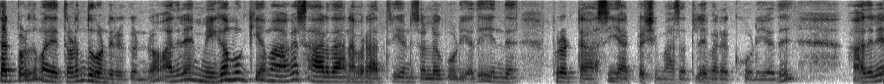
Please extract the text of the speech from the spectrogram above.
தற்பொழுதும் அதை தொடர்ந்து கொண்டிருக்கின்றோம். அதில் மிக முக்கியமாக சாரதா நவராத்திரி என்று சொல்லக்கூடியது இந்த புரட்டாசி அற்பசி மாதத்திலே வரக்கூடியது. அதிலே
